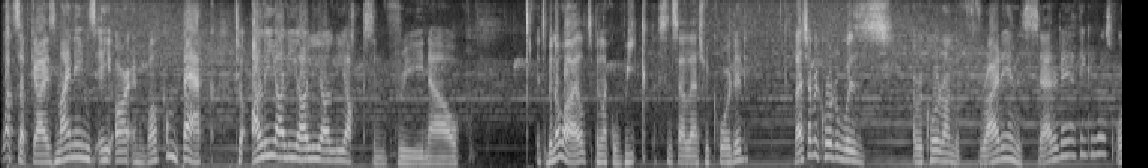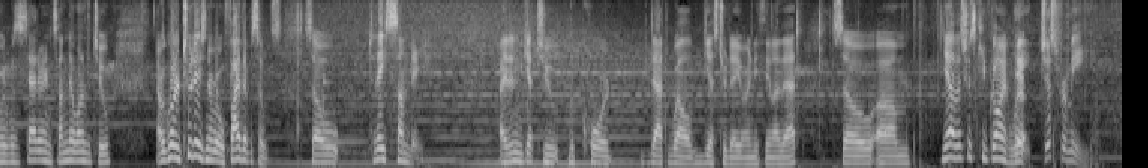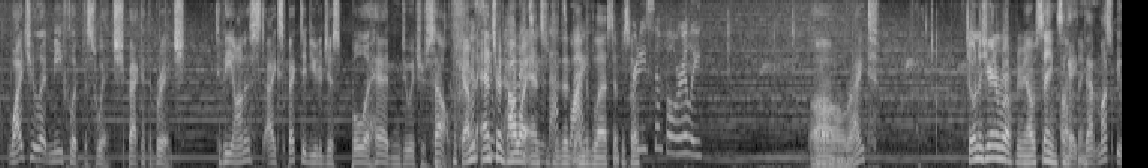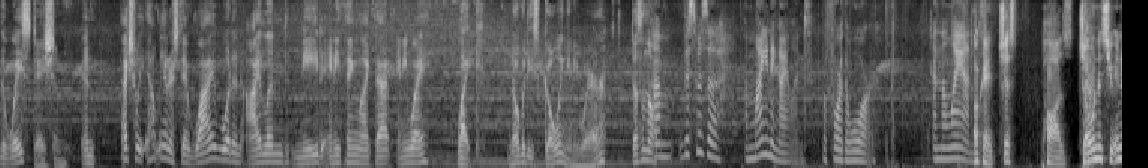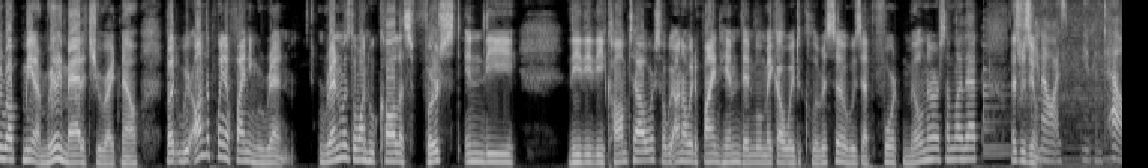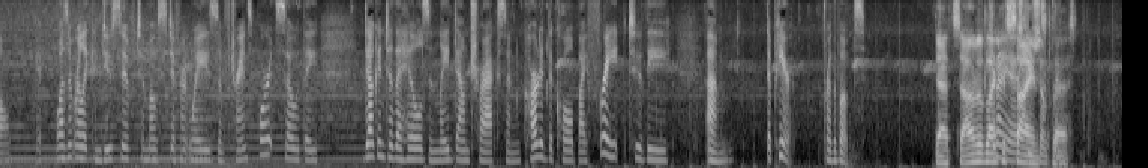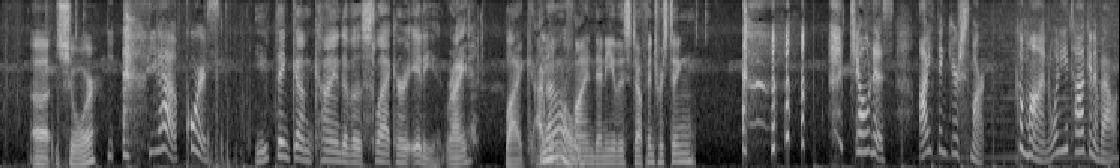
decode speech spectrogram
What's up guys, my name is AR and welcome back to Ali Ali Ali Ali Oxenfree. Now, it's been a while, it's been like a week since I last recorded. Last I recorded was, I recorded on the Friday and the Saturday I think it was, or it was Saturday and Sunday, one of the two. I recorded two days in a row, five episodes. So, today's Sunday. I didn't get to record that well yesterday or anything like that. So, um, yeah, let's just keep going. We're- Hey, just for me, why'd you let me flip the switch back at the bridge? To be honest, I expected you to just bull ahead and do it yourself. Okay, I'm gonna answer it how I wanted to, answered it at the why. end of the last episode. Pretty simple, really. All right. Jonas, you interrupted me. I was saying something. Okay, that must be the way station. And actually, help me understand why would an island need anything like that anyway? Like nobody's going anywhere. Doesn't the Um, this was a, a mining island before the war. And the land. Okay, just pause. Jonas, you interrupt me, and I'm really mad at you right now. But we're on the point of finding Ren. Ren was the one who called us first in the the the, the com tower, so we're on our way to find him. Then we'll make our way to Clarissa, who's at Fort Milner or something like that. Let's resume. You know, as you can tell, it wasn't really conducive to most different ways of transport, so they dug into the hills and laid down tracks and carted the coal by freight to the, um, the pier for the boats. That sounded like Can I a science class. Uh, sure. yeah, of course. You think I'm kind of a slacker idiot, right? Like I No. wouldn't find any of this stuff interesting? Jonas, I think you're smart. Come on, what are you talking about?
